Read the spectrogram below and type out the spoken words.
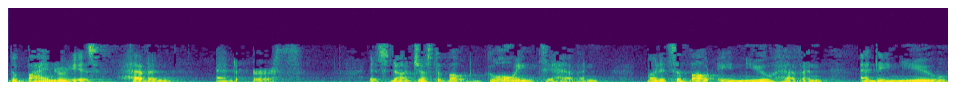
the binary is heaven and earth. It's not just about going to heaven, but it's about a new heaven and a new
